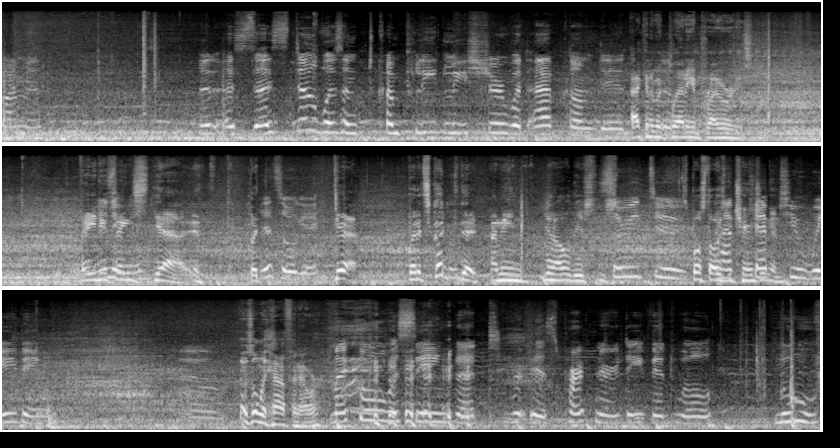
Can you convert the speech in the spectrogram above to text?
I'm a, I, I still wasn't completely sure what APCOM did. Academic Uh, planning and priorities. They do Anyway. things, yeah, it, but It's okay. yeah, but it's good that, I mean, you know, these, Sorry to supposed to always be changing kept and- you waiting. It was only half an hour. Michael was saying that her, his partner David will move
